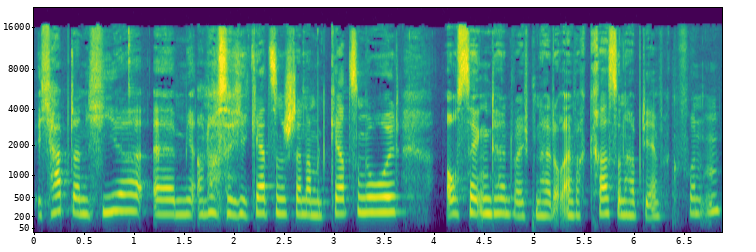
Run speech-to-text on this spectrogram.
Ich habe dann hier äh, mir auch noch solche Kerzenständer mit Kerzen geholt, aus Secondhand, weil ich bin halt auch einfach krass und habe die einfach gefunden.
